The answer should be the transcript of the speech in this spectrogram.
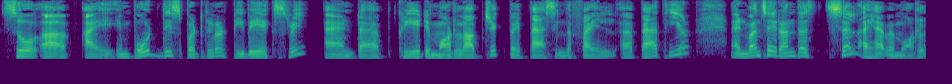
So I import this particular PBIXRay and uh, create a model object by passing the file uh, path here. And once I run the cell, I have a model.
